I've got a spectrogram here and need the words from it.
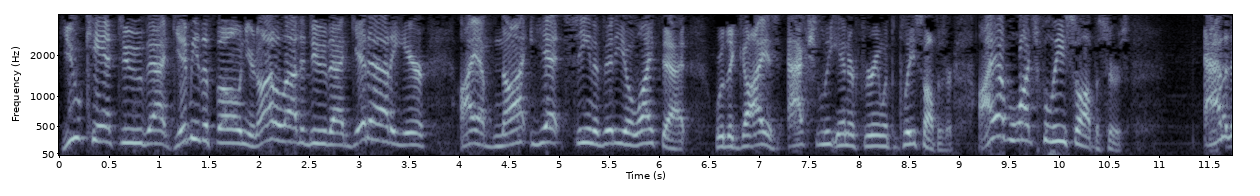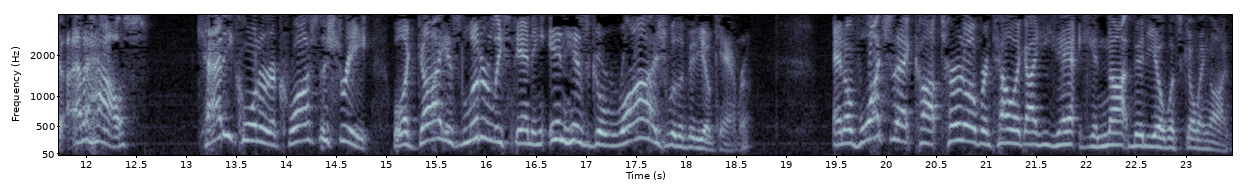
you can't do that. Give me the phone. You're not allowed to do that. Get out of here. I have not yet seen a video like that where the guy is actually interfering with the police officer. I have watched police officers at a, at a house, caddy corner across the street, while a guy is literally standing in his garage with a video camera. And I've watched that cop turn over and tell the guy he, he cannot video what's going on.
